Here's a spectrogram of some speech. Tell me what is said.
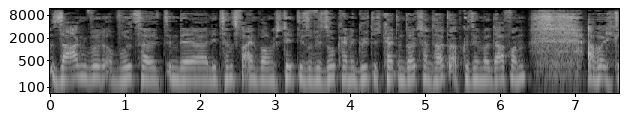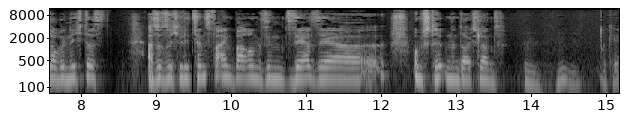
sagen würde, obwohl es halt in der Lizenzvereinbarung steht, die sowieso keine Gültigkeit in Deutschland hat, abgesehen mal davon. Aber ich glaube nicht, dass also solche Lizenzvereinbarungen sind sehr, sehr äh, umstritten in Deutschland. Mhm. Okay.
